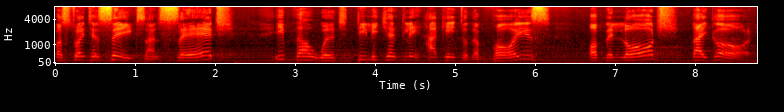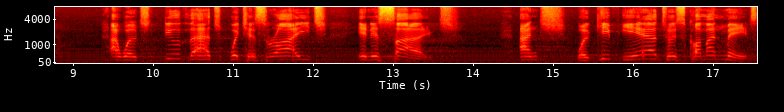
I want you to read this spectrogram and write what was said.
verse 26, and said, If thou wilt diligently hearken to the voice of the Lord thy God, and wilt do that which is right in his sight, and will give ear to his commandments,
